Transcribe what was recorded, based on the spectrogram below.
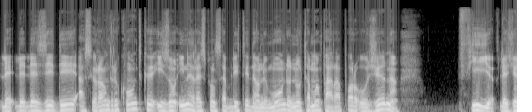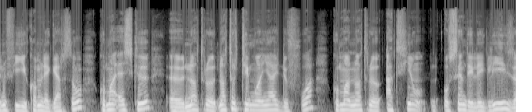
les, aider à se rendre compte qu'ils ont une responsabilité dans le monde, notamment par rapport aux jeunes filles, les jeunes filles comme les garçons, comment est-ce que euh, notre, notre témoignage de foi, comment notre action au sein de l'Église,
